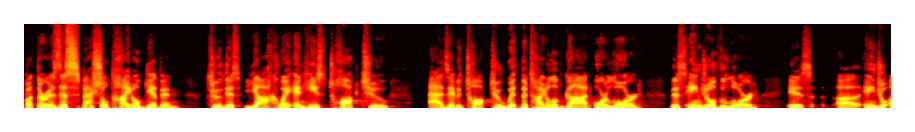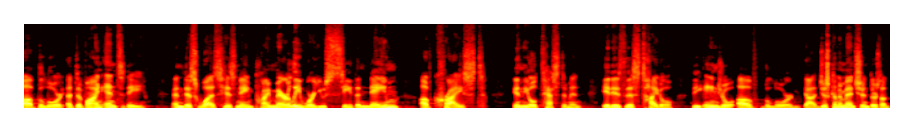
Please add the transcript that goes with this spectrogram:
But there is this special title given to this Yahweh, and he's talked to as if talked to with the title of God or Lord. This angel of the Lord is uh, angel of the Lord, a divine entity and this was his name. Primarily, where you see the name of Christ in the Old Testament, it is this title, the angel of the Lord. Just going to mention, there's a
